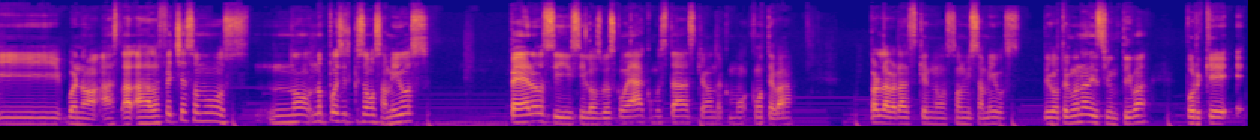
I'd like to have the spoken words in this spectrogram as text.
Y bueno, hasta a la fecha somos, no, no puedo decir que somos amigos, pero si, si los ves como, ah, ¿cómo estás? ¿Qué onda? ¿Cómo, ¿Cómo te va? Pero la verdad es que no son mis amigos. Digo, tengo una disyuntiva porque eh,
